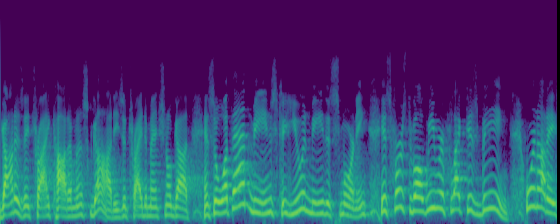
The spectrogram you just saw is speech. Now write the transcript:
God is a trichotomous God. He's a tridimensional God. And so, what that means to you and me this morning is first of all, we reflect his being. We're not a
